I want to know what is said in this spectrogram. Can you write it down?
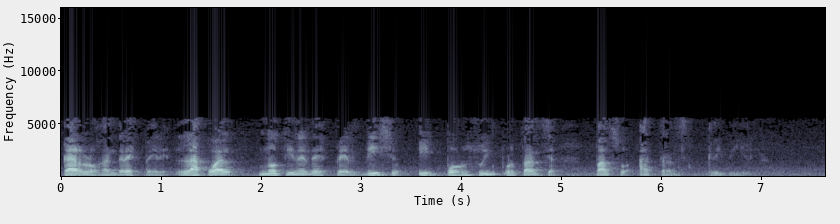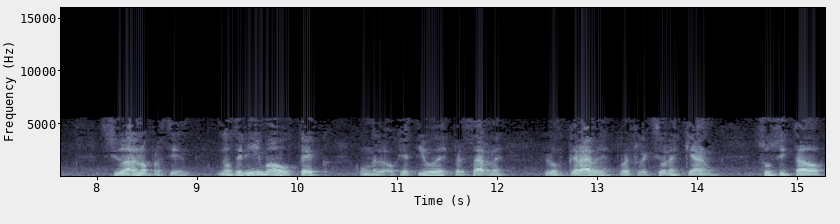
Carlos Andrés Pérez, la cual no tiene desperdicio y por su importancia paso a transcribir ciudadano presidente, nos dirigimos a usted con el objetivo de expresarle las graves reflexiones que han suscitado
